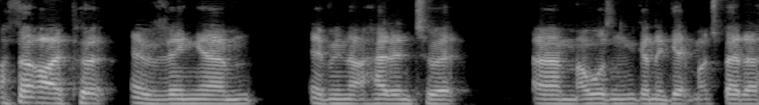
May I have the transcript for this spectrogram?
I thought I put everything, um, everything that I had into it. Um, I wasn't going to get much better.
